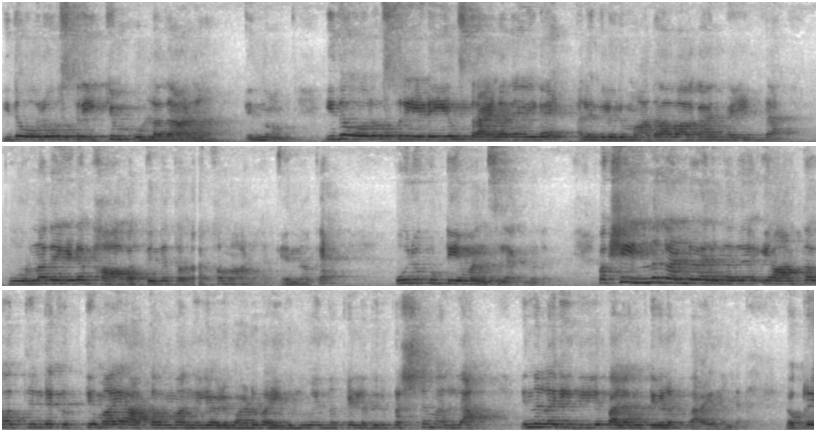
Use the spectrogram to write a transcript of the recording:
ഇത് ഓരോ സ്ത്രീക്കും ഉള്ളതാണ് എന്നും. ഇത് ഓരോ സ്ത്രീയുടെയും സ്ത്രൈണതയുടെ അല്ലെങ്കിൽ ഒരു മാതാവാകാൻ വേണ്ട പൂർണതയുടെ ഭാവത്തിന്റെ തുടക്കമാണ് എന്നൊക്കെ ഒരു കുട്ടിയും മനസ്സിലാക്കുന്നത്. പക്ഷെ ഇന്ന് കണ്ടുവരുന്നത് ഈ ആർത്തവത്തിന്റെ കൃത്യമായ ആർത്തവം വന്നില്ല ഒരുപാട് വൈകുന്നു എന്നൊക്കെ ഉള്ളത് ഒരു പ്രശ്നമല്ല എന്നുള്ള രീതിയിൽ പല കുട്ടികളും പറയുന്നുണ്ട്. ഡോക്ടറെ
